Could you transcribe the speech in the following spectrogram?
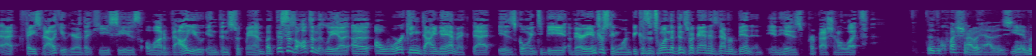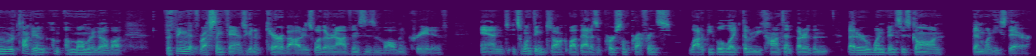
at face value here that he sees a lot of value in Vince McMahon, but this is ultimately a, a, a, working dynamic that is going to be a very interesting one because it's one that Vince McMahon has never been in in his professional life. The, the question I would have is, you know, we were talking a, a moment ago about the thing that wrestling fans are going to care about is whether or not Vince is involved in creative. And it's one thing to talk about that as a personal preference. A lot of people like WWE content better than, better when Vince is gone than when he's there.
